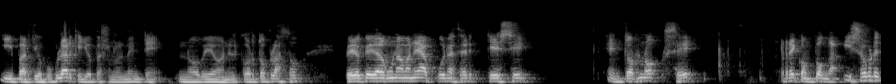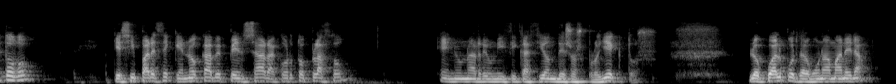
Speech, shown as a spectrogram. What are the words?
y Partido Popular, que yo personalmente no veo en el corto plazo, pero que de alguna manera pueden hacer que ese entorno se recomponga. Y sobre todo, que sí parece que no cabe pensar a corto plazo en una reunificación de esos proyectos, lo cual, pues de alguna manera,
